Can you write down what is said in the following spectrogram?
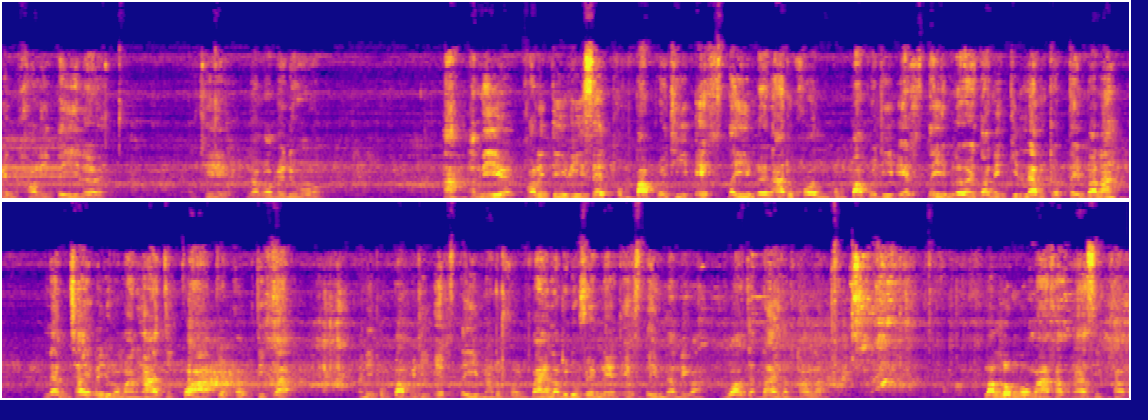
เป็น Quality เลย โอเค แล้วก็ไปดู อะ อันนี้ Quality Preset ผมปรับไว้ที่ Extreme เลยนะทุกคน ผมปรับไว้ที่ Extreme เลย ตอนนี้กินแรมเกือบเต็มแล้วนะ แรมใช้ไปอยู่ประมาณ5จิกกว่า เกือบ6จิกละ อันนี้ผมปรับไปที่ Extreme นะทุกคน ไป เราไปดูเฟรมเรท Extreme กันดีกว่า ว่าจะได้สักเท่าไหร่ลดลงลงมาครับ 50 ครับ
